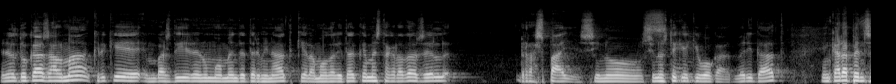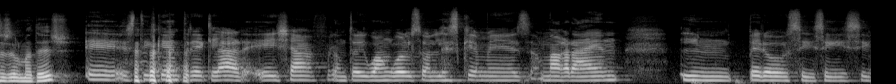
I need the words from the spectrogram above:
En el teu cas, Alma, crec que em vas dir en un moment determinat que la modalitat que més t'agrada és el raspall, si no, si no sí. estic equivocat, veritat? Encara penses el mateix? Eh, estic entre, clar, eixa, Fronto i One World són les que més m'agraden, mm, però sí, sí, sí,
